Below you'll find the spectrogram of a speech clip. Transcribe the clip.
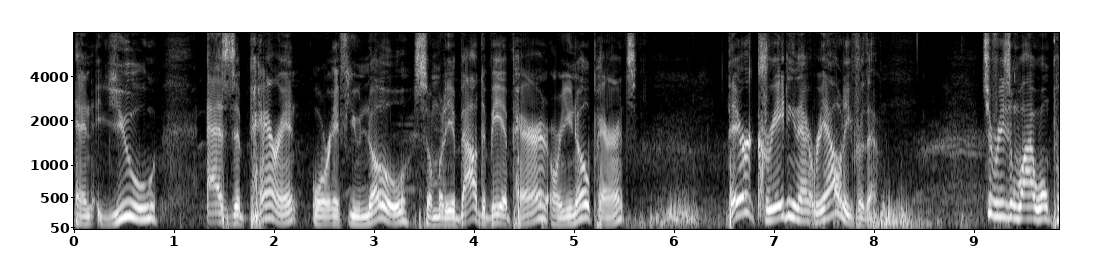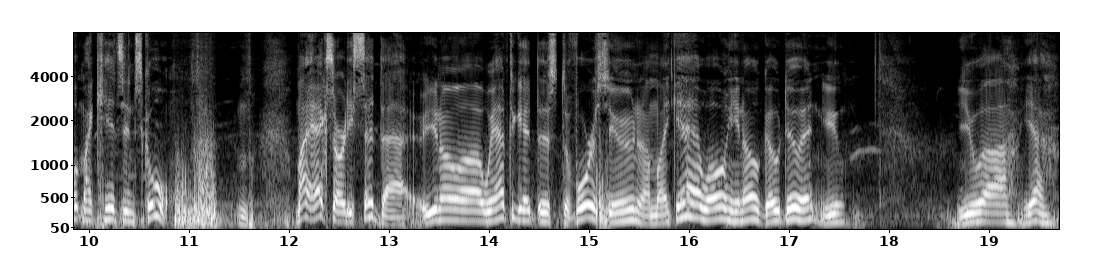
And you as a parent, or if you know somebody about to be a parent, or you know parents, they're creating that reality for them. It's the reason why I won't put my kids in school. My ex already said that. You know, uh, we have to get this divorce soon. And I'm like, yeah, well, you know, go do it. You, you, uh, yeah,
